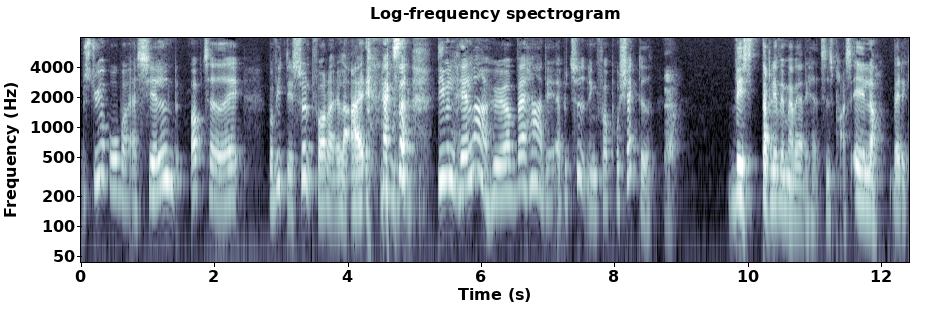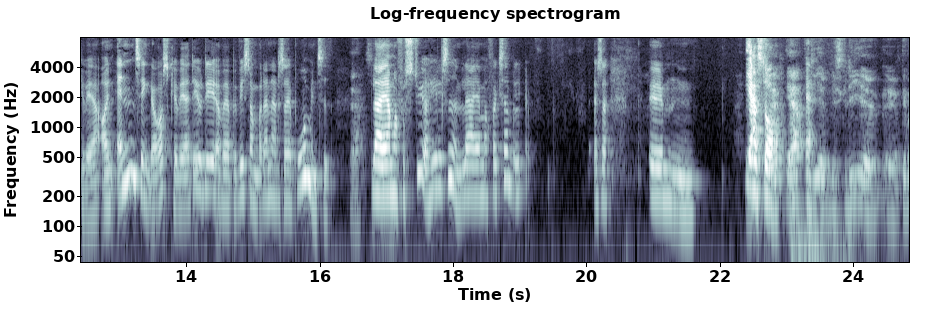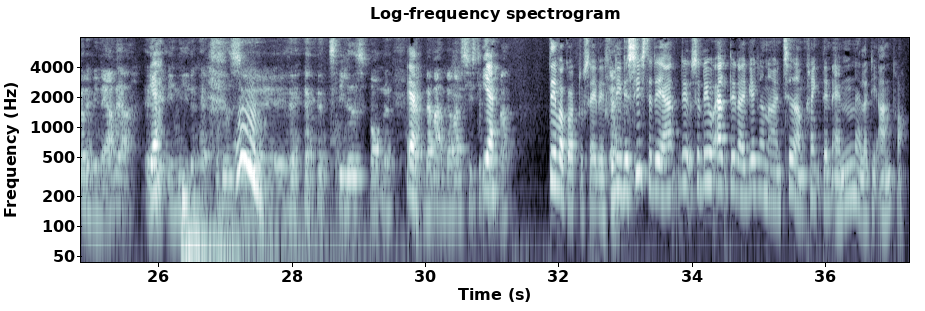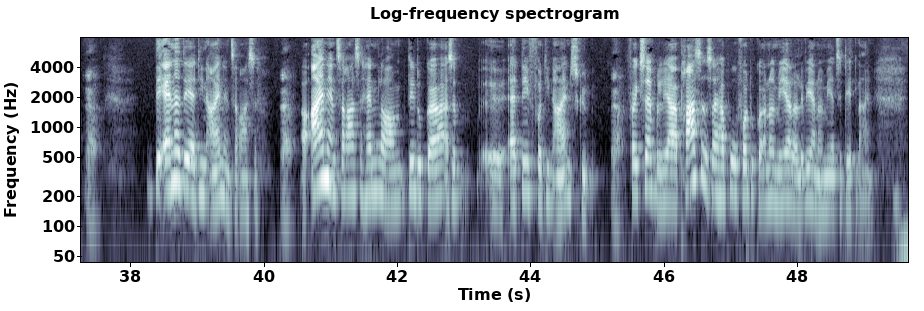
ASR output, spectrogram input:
styregrupper er sjældent optaget af, hvorvidt det er synd for dig eller ej. altså, de vil hellere høre, hvad har det af betydning for projektet, ja. hvis der bliver ved med at være det her tidspres, eller hvad det kan være. Og en anden ting, der også kan være, det er jo det at være bevidst om, hvordan er det så, jeg bruger min tid. Ja, Lader jeg mig forstyrre hele tiden? Lader jeg mig for eksempel... Altså, øhm, jeg stopper. Ja, ja fordi ja. vi skal lige, øh, øh, det var nemlig nærvær øh, ja. inde i den her tillids, uh. øh, tillidsformlen. Ja. Hvad, var, hvad var det sidste ja. punkt, var? Det var godt, du sagde det. Fordi ja. det sidste, det er, det, så det er jo alt det, der i virkeligheden er orienteret omkring den anden eller de andre. Ja. Det andet, det er din egen interesse. Ja. Og egen interesse handler om det, du gør, altså øh, er det for din egen skyld. Ja. For eksempel, jeg er presset, så jeg har brug for, at du gør noget mere, eller leverer noget mere til deadline.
